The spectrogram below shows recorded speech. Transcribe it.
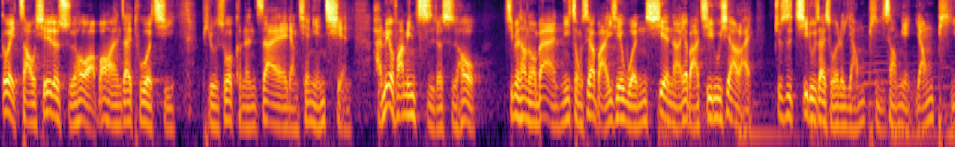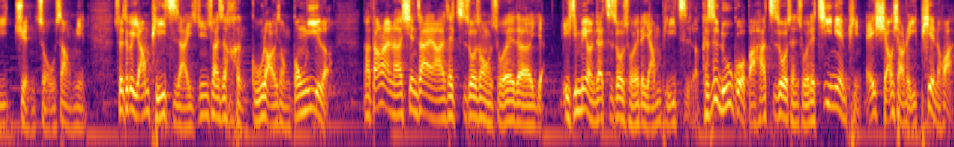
各位早些的时候啊，包含在土耳其，比如说可能在两千年前还没有发明纸的时候，基本上怎么办？你总是要把一些文献啊，要把它记录下来，就是记录在所谓的羊皮上面，羊皮卷轴上面。所以这个羊皮纸啊，已经算是很古老一种工艺了。那当然呢，现在啊，在制作这种所谓的羊，已经没有人在制作所谓的羊皮纸了。可是如果把它制作成所谓的纪念品，哎，小小的一片的话，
